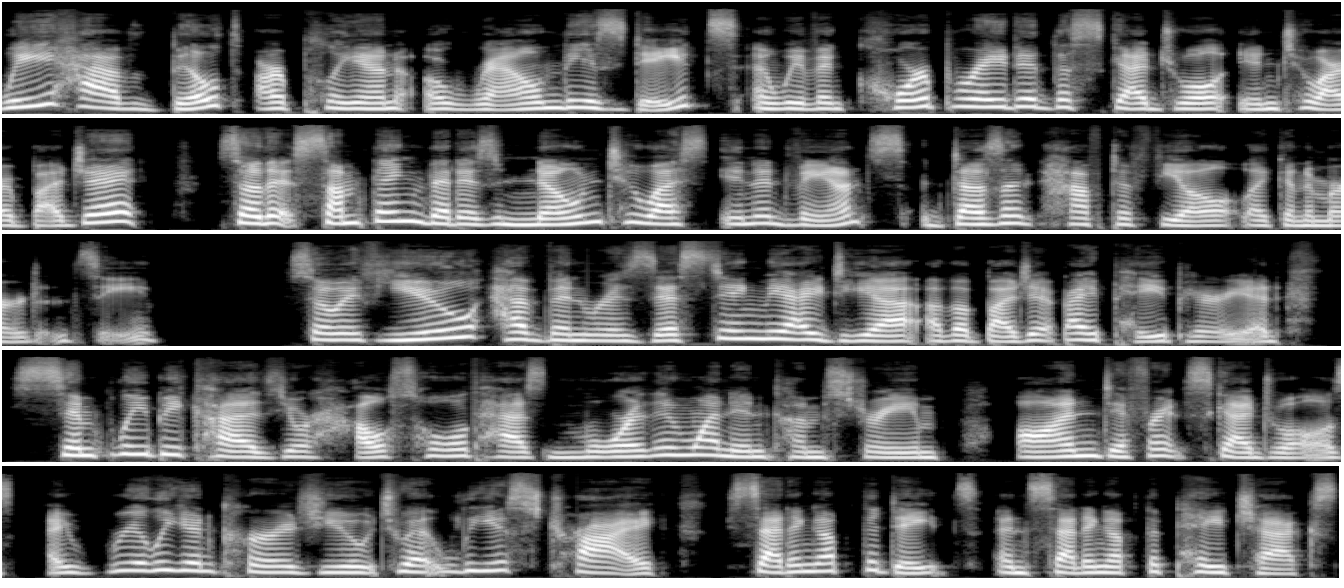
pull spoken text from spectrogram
we have built our plan around these dates and we've incorporated the schedule into our budget so that something that is known to us in advance doesn't have to feel like an emergency. So, if you have been resisting the idea of a budget by pay period simply because your household has more than one income stream on different schedules, I really encourage you to at least try setting up the dates and setting up the paychecks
